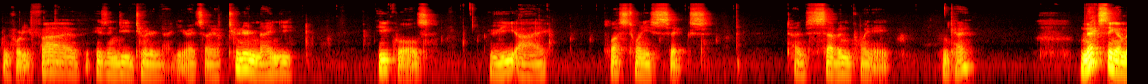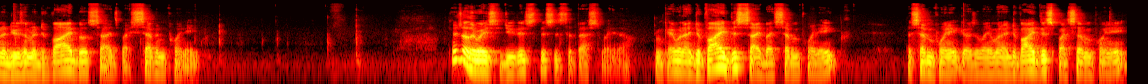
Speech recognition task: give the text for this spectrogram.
145 is indeed 290, right? So I have 290 equals VI plus 26 times 7.8. Okay? Next thing I'm going to do is I'm going to divide both sides by 7.8. There's other ways to do this. This is the best way though. Okay, when I divide this side by 7.8, the 7.8 goes away. And when I divide this by 7.8,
